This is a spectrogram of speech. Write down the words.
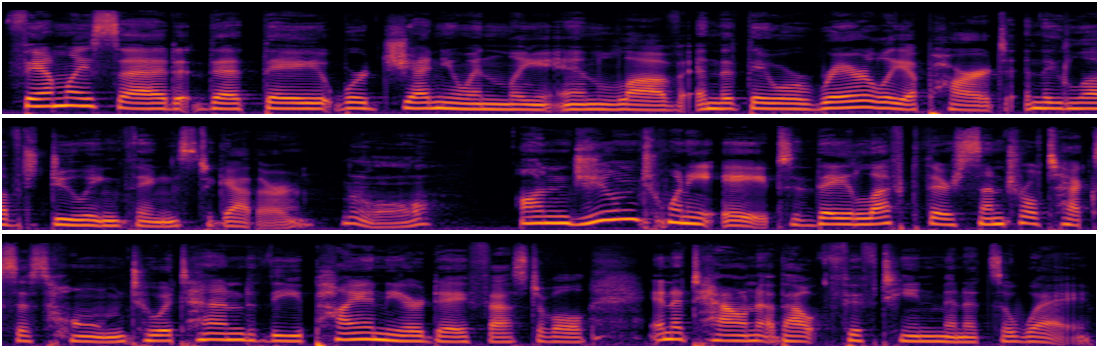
Family said that they were genuinely in love and that they were rarely apart and they loved doing things together. Aw. On June 28, they left their Central Texas home to attend the Pioneer Day Festival in a town about 15 minutes away.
